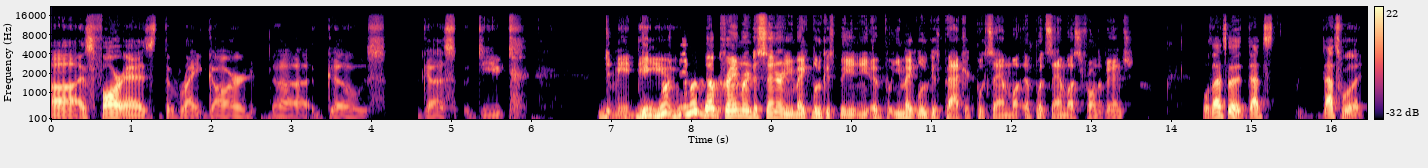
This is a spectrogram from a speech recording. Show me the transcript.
Uh, as far as the right guard uh, goes, Gus, do you? I mean, do you, you, you move Doug Kramer into center and you make Lucas you, you make Lucas Patrick put Sam uh, put Sam Mustipher on the bench. Well, that's a that's that's what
